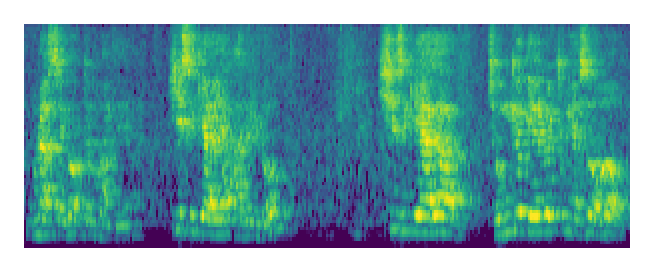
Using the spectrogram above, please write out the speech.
문하세가 어떤 왕이에요? 히스기야의 아들로 히스기야가 종교 개혁을 통해서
